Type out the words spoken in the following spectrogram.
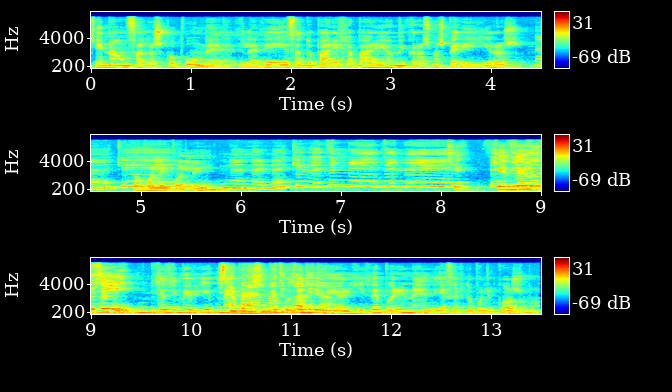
και να ομφαλοσκοπούμε. Δηλαδή θα το πάρει χαμπάρι ο μικρός μας περίγυρος Ναι, και... Το πολύ πολύ. Ναι, ναι, ναι, και δεν, δεν, δεν, και, δεν και δεν, δημιουργεί. δεν, δεν δημιουργεί. Ναι, στην από τη στιγμή που δεν πραγματικότητα. δημιουργεί δεν μπορεί να ενδιαφέρει τον πολύ κόσμο.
